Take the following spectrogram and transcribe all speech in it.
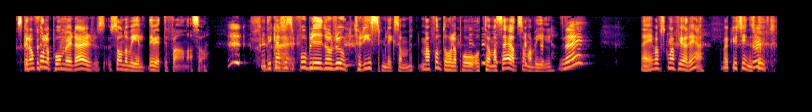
Ska de få hålla på med det där som de vill? Det vet jag fan alltså. Det kanske Nej. får bli någon runkturism liksom. Man får inte hålla på och tömma säd som man vill. Nej, Nej, varför ska man få göra det? Det verkar ju sinnessjukt.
